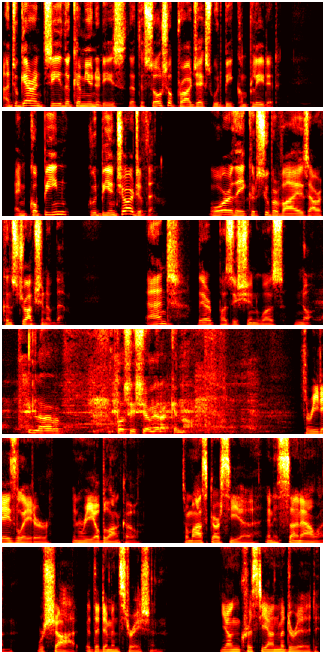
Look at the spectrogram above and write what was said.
and to guarantee the communities that the social projects would be completed. And COPIN could be in charge of them, or they could supervise our construction of them. And their position was no. la posición era que no. Three days later, in Rio Blanco, Tomas Garcia and his son Alan were shot at the demonstration. Young Christian Madrid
